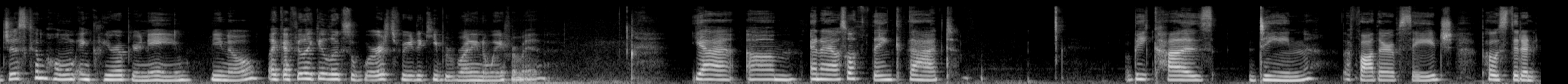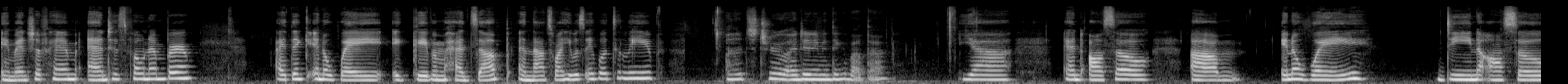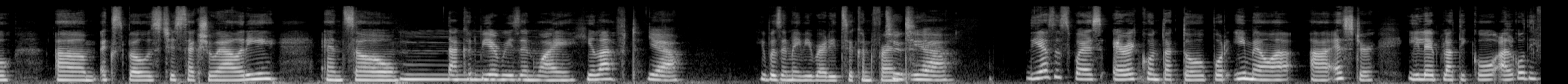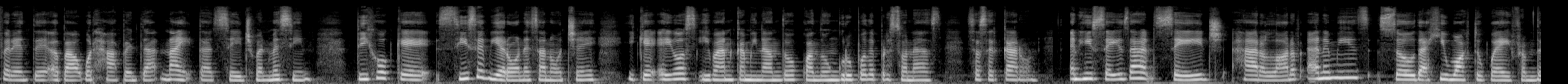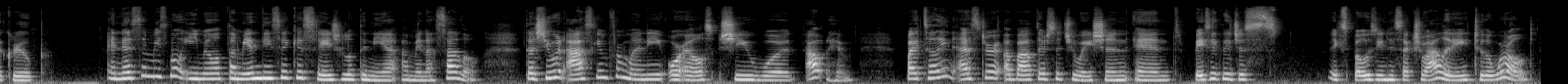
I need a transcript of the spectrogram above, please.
just come home and clear up your name, you know? Like, I feel like it looks worse for you to keep running away from it. Yeah, um, and I also think that because Dean, the father of Sage, posted an image of him and his phone number, I think in a way it gave him a heads up, and that's why he was able to leave. That's true. I didn't even think about that. Yeah, and also, um, in a way, Dean also um, exposed to sexuality, and so that could be a reason why he left. Yeah. He wasn't maybe ready to confront. To, yeah. Días después, Eric contactó por email a, Esther y le platicó algo diferente about what happened that night that Sage went missing. Dijo que sí se vieron esa noche y que ellos iban caminando cuando un grupo de personas se acercaron. And he says that Sage had a lot of enemies, so that he walked away from the group. En ese mismo email también dice que Sage lo tenía amenazado, that she would ask him for money or else she would out him. By telling Esther about their situation and basically just exposing his sexuality to the world.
